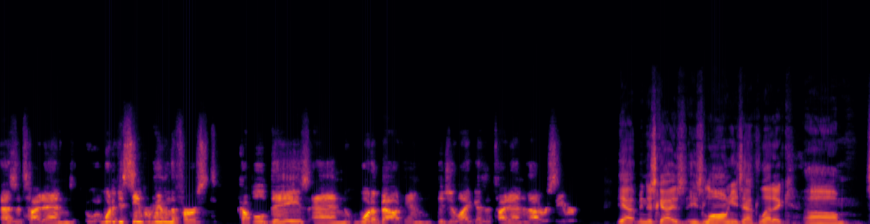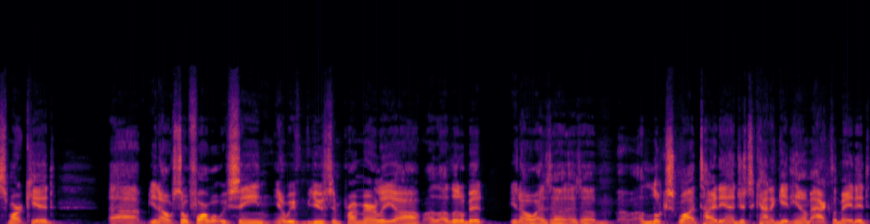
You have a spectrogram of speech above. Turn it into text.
as a tight end. What have you seen from him in the first couple days, and what about him did you like as a tight end and not a receiver? Yeah, I mean, this guy's he's long, he's athletic, um, smart kid. Uh, you know, so far what we've seen, you know, we've used him primarily uh, a, a little bit, you know, as a as a, a look squad tight end, just to kind of get him acclimated,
